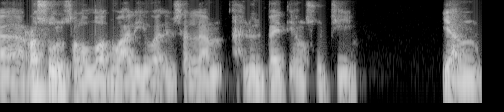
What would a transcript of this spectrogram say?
uh, Rasul Shallallahu Alaihi Wasallam ahlul bait yang suci, yang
